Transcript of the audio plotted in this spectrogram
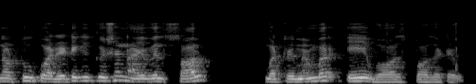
Now two quadratic equation I will solve but remember a was positive.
